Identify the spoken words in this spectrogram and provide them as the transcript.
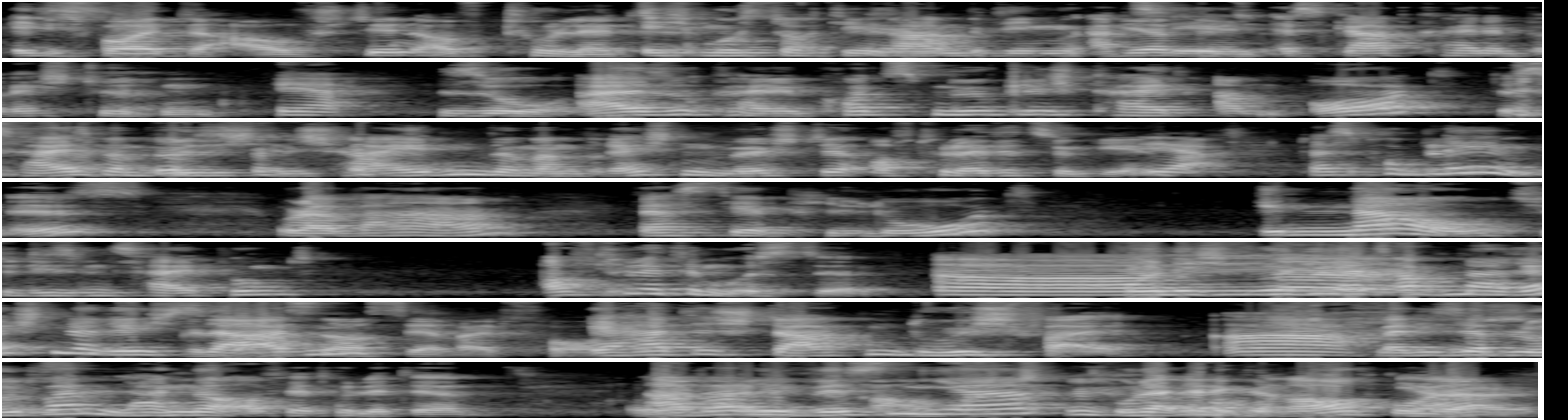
ich, Ich- wollte aufstehen auf Toilette. ich muss doch die Ja. Rahmenbedingungen Ja, erzählen. bitte. es gab keine Brechtüten. ja. So, also keine Kotzmöglichkeit am Ort. Das heißt, man würde sich entscheiden, wenn man brechen möchte, auf Toilette zu gehen. Ja. Das Problem ist, oder war, dass der Pilot genau zu diesem Zeitpunkt auf Toilette musste. Oh, Und ich würde nein. jetzt auch mal rechnerisch Wir sagen, sehr weit vor. er hatte starken Durchfall. Ach, Weil dieser Pilot war lange auf der Toilette. Oder Aber eine wir wissen ja, oder er hat geraucht, ja. Oder,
